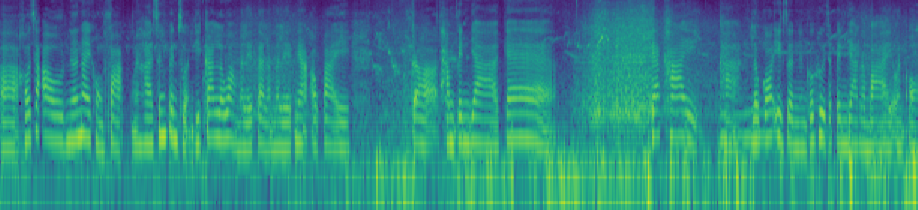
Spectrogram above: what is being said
เอ่อเขาจะเอาเนื้อในของฝักนะคะ ซึ่งเป็นส่วนที่กั้นระหว่างเมล็ดแต่ละเมล็ดเนี่ยเอาไปเอ่อทำเป็นยาแก้ แก้ไข้ค่ะ อืม แล้วก็อีกส่วนหนึ่งก็คือจะเป็นยาระบายอ่อ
